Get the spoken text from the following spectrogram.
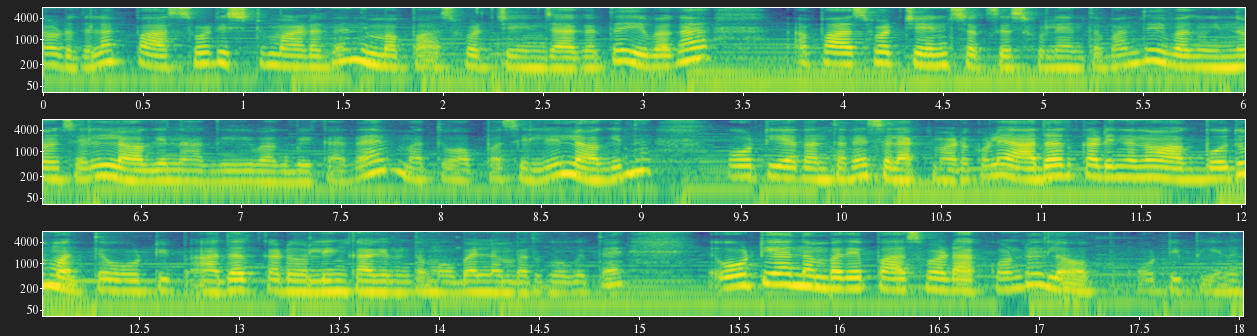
ನೋಡೋದಲ್ಲ ಪಾಸ್ವರ್ಡ್ ಇಷ್ಟು ಮಾಡಿದ್ರೆ ನಿಮ್ಮ ಪಾಸ್ವರ್ಡ್ ಚೇಂಜ್ ಆಗುತ್ತೆ. ಇವಾಗ ಪಾಸ್ವರ್ಡ್ ಚೇಂಜ್ ಸಕ್ಸಸ್ಫುಲಿ ಅಂತ ಬಂದು ಇವಾಗ ಇನ್ನೊಂದ್ಸಲಿ ಲಾಗಿನ್ ಆಗಿ ಇವಾಗ ಬೇಕಾದ್ರೆ ಮತ್ತು ವಾಪಸ್ ಇಲ್ಲಿ ಲಾಗಿನ್ ಓ ಟಿ ಆರ್ ಅಂತಲೇ ಸೆಲೆಕ್ಟ್ ಮಾಡ್ಕೊಳ್ಳಿ. ಆಧಾರ್ ಕಾರ್ಡಿಂದನೂ ಆಗ್ಬೋದು, ಮತ್ತು O T Aadhaar card link ಆಗಿರೋಂಥ ಮೊಬೈಲ್ ನಂಬರ್ಗೆ ಹೋಗುತ್ತೆ. ಓ ಟಿ ಆರ್ ನಂಬರ್ಗೆ ಪಾಸ್ವರ್ಡ್ ಹಾಕ್ಕೊಂಡು ಇಲ್ಲ ಓ ಟಿ ಪಿ ಏನು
